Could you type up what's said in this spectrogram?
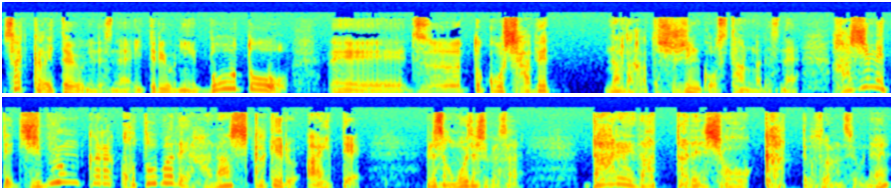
さっきから言ったようにですね言ってるように冒頭、えー、ずっとこう喋らなかった主人公スタンがですね初めて自分から言葉で話しかける相手。皆さん思い出してください。誰だったでしょうかってことなんですよね。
